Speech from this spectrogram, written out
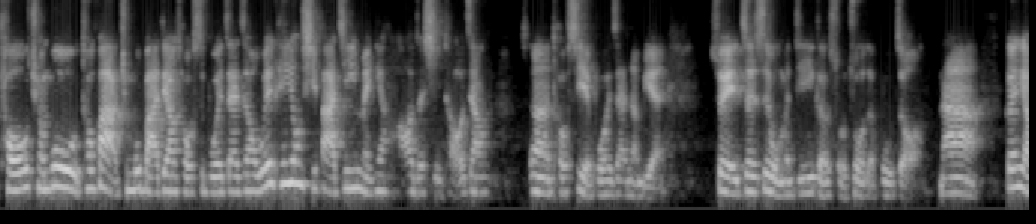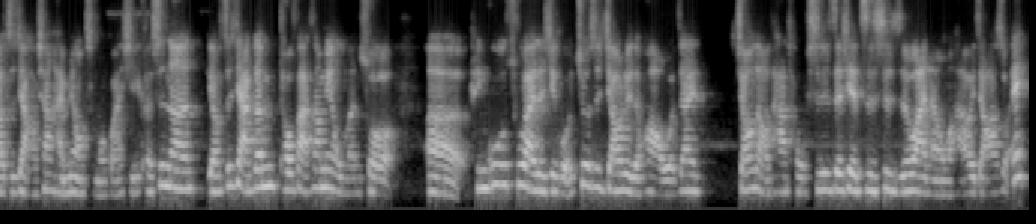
头全部头发全部拔掉，头丝不会再之后，我也可以用洗发精每天好好的洗头，这样，嗯，头丝也不会在那边。所以这是我们第一个所做的步骤。那跟咬指甲好像还没有什么关系，可是呢，咬指甲跟头发上面我们所呃评估出来的结果就是焦虑的话，我在教导他头丝这些知识之外呢，我们还会教他说，哎，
